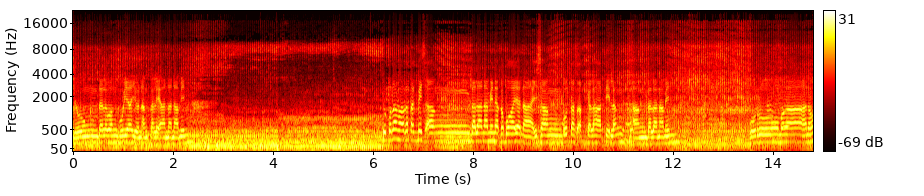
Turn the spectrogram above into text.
Yung dalawang buya, yon ang taliana namin. So pala mga katagbis, ang dala namin na kabuhayan, ah, isang butas at kalahati lang ang dala namin. Puro mga ano,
